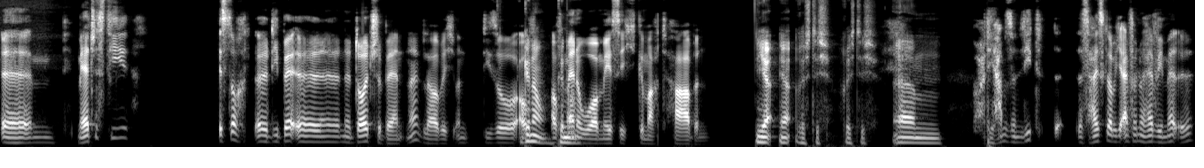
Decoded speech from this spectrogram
Ähm, Majesty ist doch äh, die ba äh, eine deutsche Band, ne, glaube ich, und die so auf, Genau, auf genau. Manowar-mäßig gemacht haben. Ja, ja, richtig, richtig. Ähm, Boah, die haben so ein Lied, das heißt, glaube ich, einfach nur Heavy Metal.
